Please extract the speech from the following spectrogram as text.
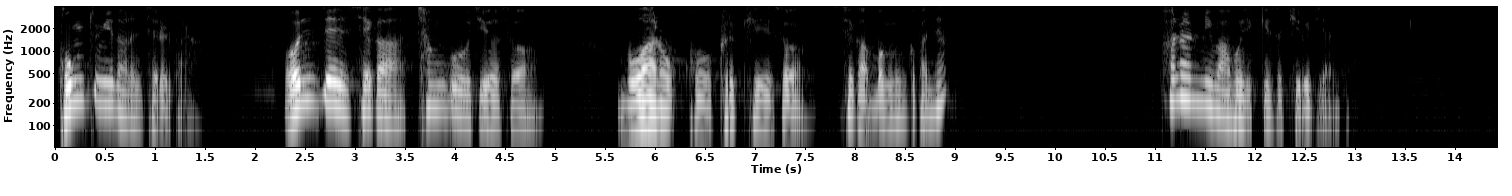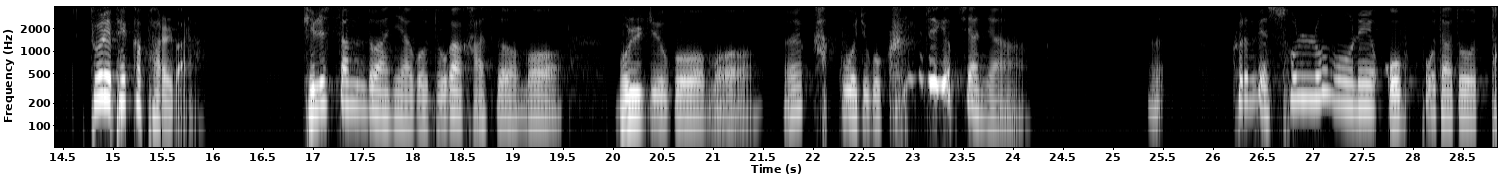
공중에 나는 새를 봐라. 언제 새가 창고 지어서 모아놓고 그렇게 해서 새가 먹는 거 봤냐? 하나님 아버지께서 기르지 않냐? 둘의 백합화를 봐라. 길쌈도 아니하고 누가 가서 뭐 물 주고 뭐 어? 가꾸어 주고 그런 적이 없지 않냐? 어? 그런데 솔로몬의 옷보다도 더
